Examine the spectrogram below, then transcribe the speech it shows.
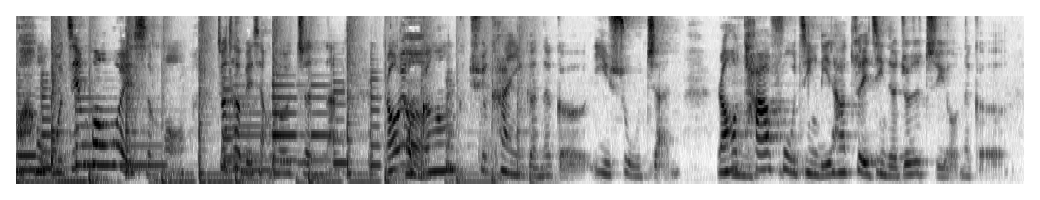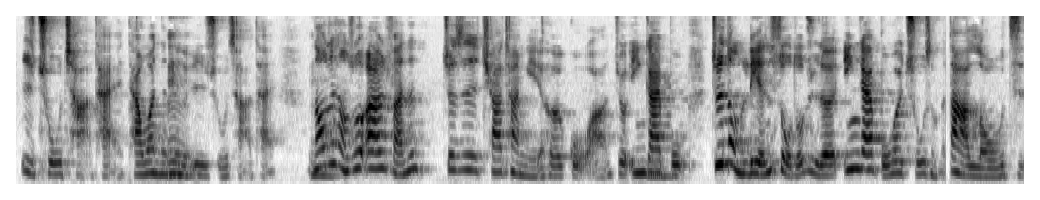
我我今天不知道为什么就特别想喝真奶，然后因为我刚刚去看一个那个艺术展，嗯、然后它附近离它最近的就是只有那个日出茶太，台湾的那个日出茶太，嗯、然后我就想说啊，反正就是 Chat Time 也喝过啊，就应该不、嗯、就是那种连锁，都觉得应该不会出什么大篓子，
